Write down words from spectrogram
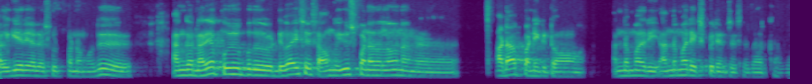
பல்கேரியால ஷூட் பண்ணும்போது அங்க நிறைய புது புது டிவைசஸ் அவங்க யூஸ் பண்ணதெல்லாம் நாங்க அடாப்ட் பண்ணிக்கிட்டோம். அந்த மாதிரி அந்த மாதிரி எக்ஸ்பீரியன்சஸ் எதாவது இருக்காங்க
